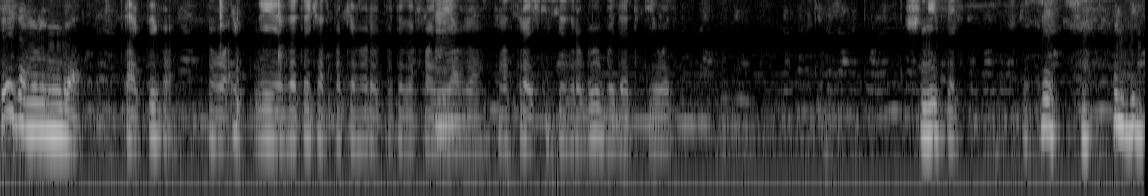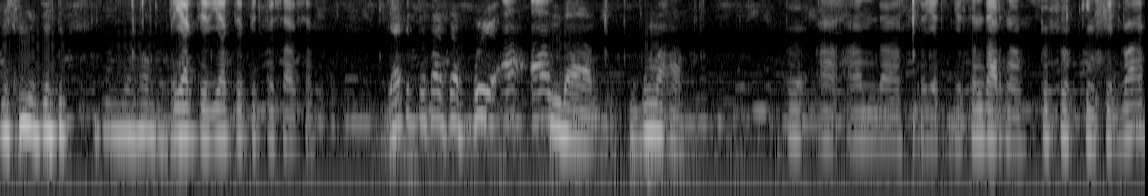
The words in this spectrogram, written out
Ти там рура. Так, тихо. Вот. І за той час, поки говорив по телефоні, я вже настройки всі зробив, буде такий от шніцель. Як ти, як ти підписався? Я підписався П. А. Анда. З двома А. П, А, Анда. То я тоді стандартно пишу в кінці 2.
